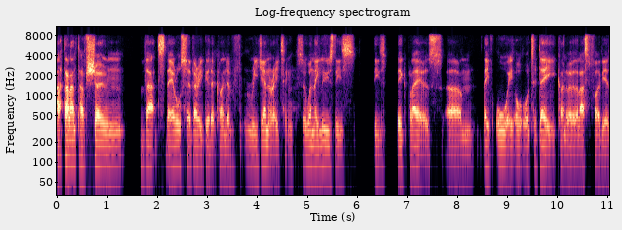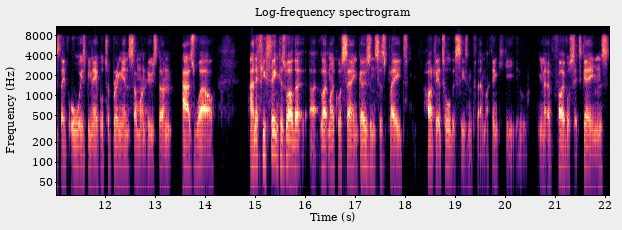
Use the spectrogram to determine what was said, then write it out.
Atalanta have shown that they are also very good at kind of regenerating. So when they lose these these big players, um, they've always, or, or today, kind of over the last five years, they've always been able to bring in someone who's done as well. And if you think as well that, uh, like Michael was saying, Gosens has played hardly at all this season for them. I think he, you know, five or six games,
